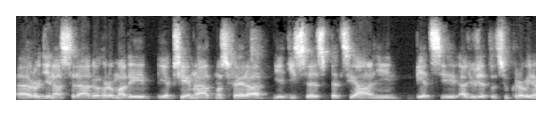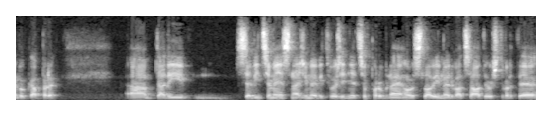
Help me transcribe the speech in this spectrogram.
eh, rodina se dá dohromady, je příjemná atmosféra, jedí se speciální věci, ať už je to cukrový nebo kapr. A tady se víceméně snažíme vytvořit něco podobného. Slavíme 24. Eh,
